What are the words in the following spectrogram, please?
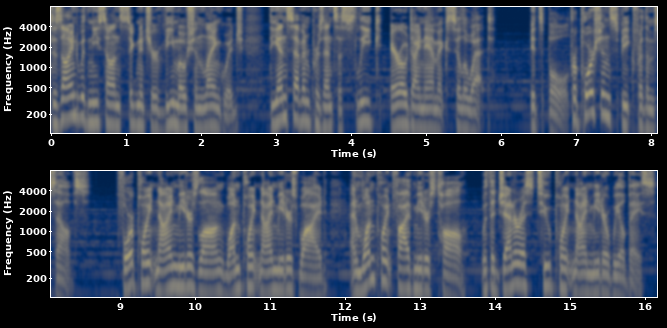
Designed with Nissan's signature V Motion language, the N7 presents a sleek, aerodynamic silhouette. It's bold. Proportions speak for themselves 4.9 meters long, 1.9 meters wide, and 1.5 meters tall, with a generous 2.9 meter wheelbase,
